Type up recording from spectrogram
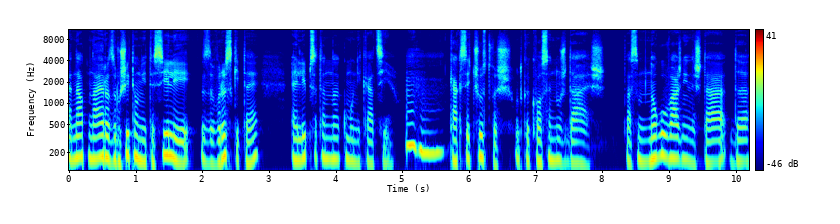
Една от най-разрушителните сили за връзките е липсата на комуникация. Mm-hmm. Как се чувстваш, от какво се нуждаеш. Това са много важни неща да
